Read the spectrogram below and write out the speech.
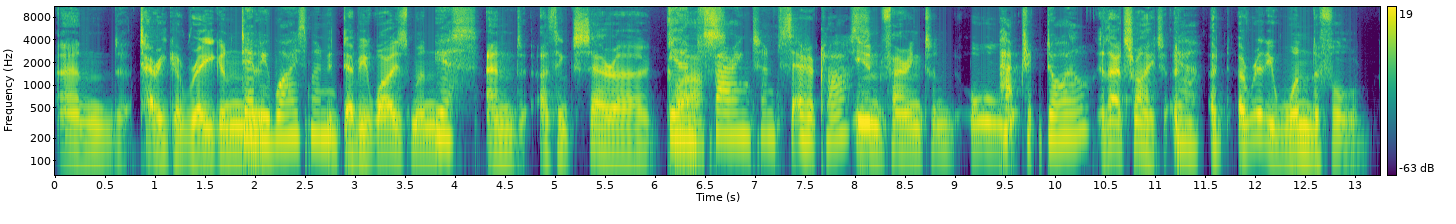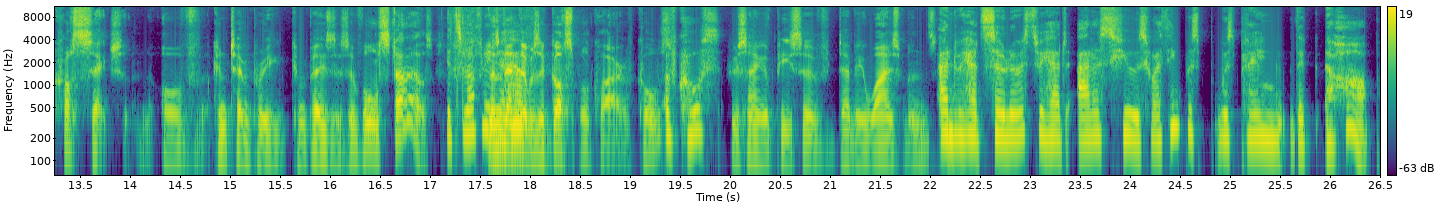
and Tarik O'Regan, Debbie Wiseman, uh, Debbie Wiseman, yes, and I think Sarah Class, Iain Farrington, Sarah Class, Iain Farrington, all Patrick Doyle. That's right. Yeah. A, a, a really wonderful cross section of contemporary composers of all styles. It's lovely. And then have... there was a gospel choir, of course, of course, who sang a piece of Debbie Wiseman's, and we had soloists. We had Alis Huws, who I think was was playing the harp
